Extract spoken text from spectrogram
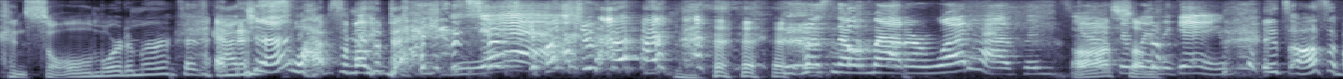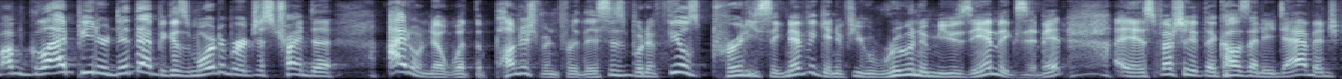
console Mortimer, Says, and then slaps him on the back and says, Yeah. "Gotcha back." because no matter what happens, you have to win the game. It's awesome. I'm glad Peter did that because Mortimer just tried to. I don't know what the punishment for this is, but it feels pretty significant if you ruin a museum exhibit, especially if they cause any damage.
